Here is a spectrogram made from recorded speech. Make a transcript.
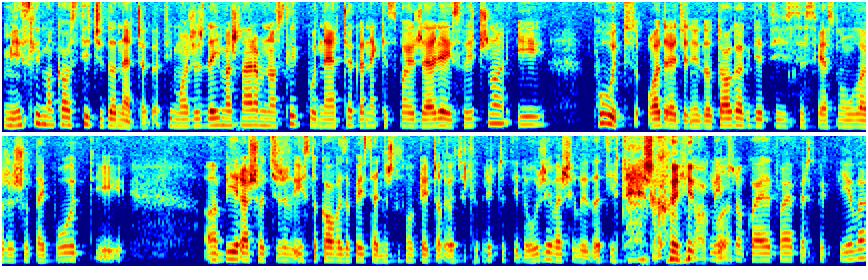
mislima kao stići do nečega. Ti možeš da imaš naravno sliku nečega, neke svoje želje i slično i put određeni do toga gdje ti se svjesno ulažeš u taj put i biraš, hoćeš isto kao ovo za pisanje što smo pričali, hoćeš li pričati da uživaš ili da ti je teško i Tako slično, je. koja je tvoja perspektiva.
